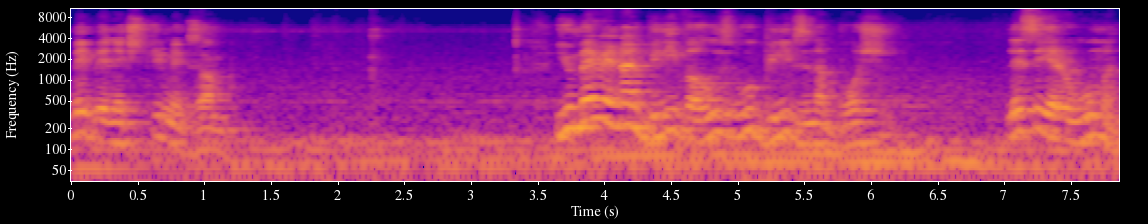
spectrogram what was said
maybe an extreme example. You marry an unbeliever who believes in abortion. Let's say you're a woman,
